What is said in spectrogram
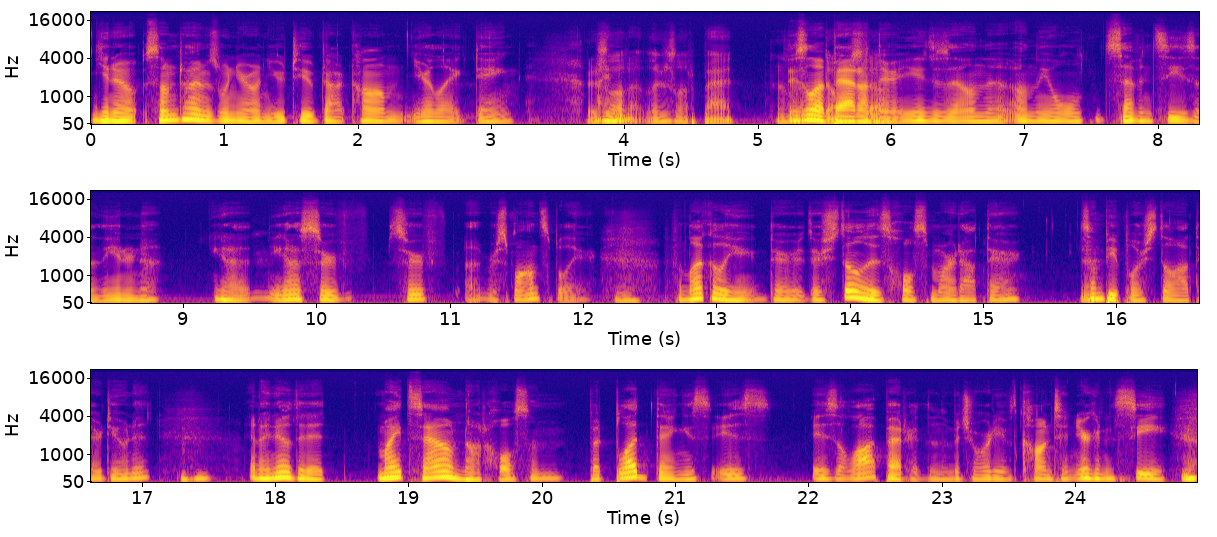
you know, sometimes when you're on YouTube.com, you're like, dang, There's a lot I'm- of there's a lot of bad. There's a lot dumb bad on stuff. there. You just on the on the old seven seas of the internet. You gotta you gotta serve serve uh, responsibly. Yeah. But luckily, there there still is wholesome art out there. Some people are still out there doing it, Mhm. and I know that it might sound not wholesome, but Blood Thing is is is a lot better than the majority of the content you're gonna see Yeah.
